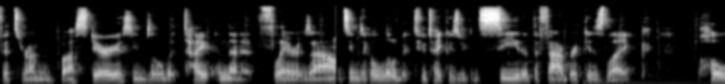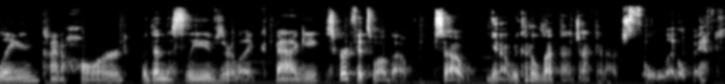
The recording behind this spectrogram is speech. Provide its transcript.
fits around the bust area seems a little bit tight and then it flares out. It seems like a little bit too tight because you can see that the fabric is like pulling kind of hard, but then the sleeves are like baggy. The skirt fits well though. So, you know, we could have let that jacket out just a little bit.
